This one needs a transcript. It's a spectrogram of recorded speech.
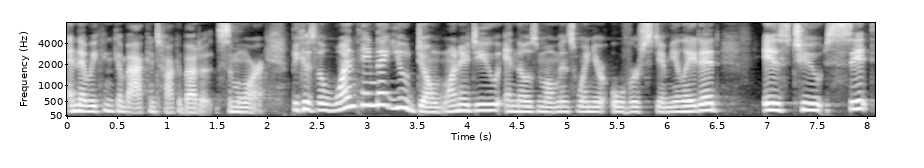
And then we can come back and talk about it some more. Because the one thing that you don't want to do in those moments when you're overstimulated is to sit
